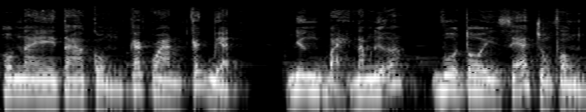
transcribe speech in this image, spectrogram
hôm nay ta cùng các quan cách biệt, nhưng bảy năm nữa, vua tôi sẽ trùng phùng.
